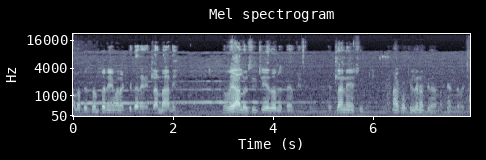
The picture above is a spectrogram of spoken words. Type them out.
అలా పెద్దంతోనే మనకు బిడ్డ నేను ఇట్లా అన్నా అని నువ్వే ఆలోచించి ఏదో నిర్ణయం తీసుకో. ఎట్లా అనేసి నాకు పిల్లనో పిల్లనో ఎట్లా పెట్టు.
